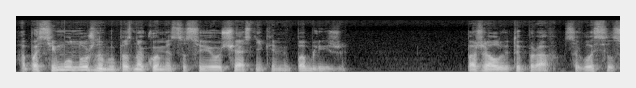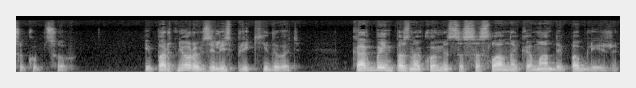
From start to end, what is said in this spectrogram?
А посему нужно бы познакомиться с ее участниками поближе. «Пожалуй, ты прав», – согласился Купцов. И партнеры взялись прикидывать, как бы им познакомиться со славной командой поближе.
